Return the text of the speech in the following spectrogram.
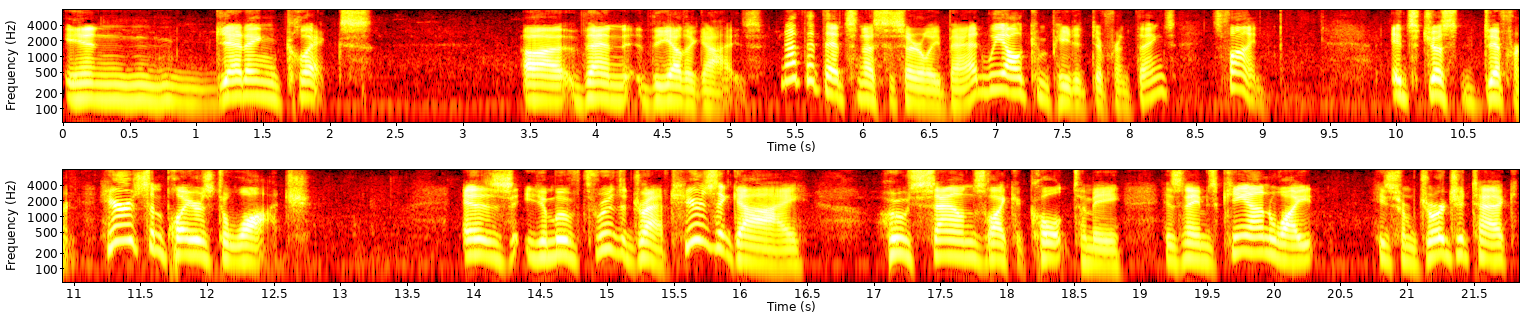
in getting clicks uh, than the other guys. Not that that's necessarily bad. We all compete at different things. It's fine. It's just different. Here are some players to watch as you move through the draft. Here's a guy who sounds like a Colt to me. His name's Keion White. He's from Georgia Tech.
